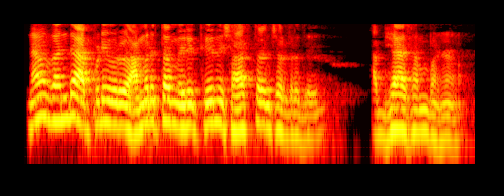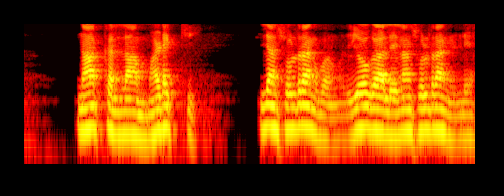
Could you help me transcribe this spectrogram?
நமக்கு வந்து அப்படி ஒரு அமிர்தம் இருக்குதுன்னு சாஸ்திரம் சொல்கிறது அபியாசம் பண்ணணும். நாக்கெல்லாம் மடக்கி. எல்லாம் சொல்கிறாங்க பாருங்க. யோகால எல்லாம் சொல்கிறாங்க இல்லையா?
